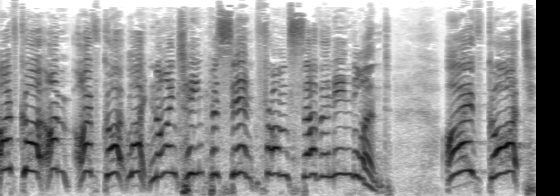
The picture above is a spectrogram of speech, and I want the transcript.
I've got, I'm, I've got like 19% from southern England. I've got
